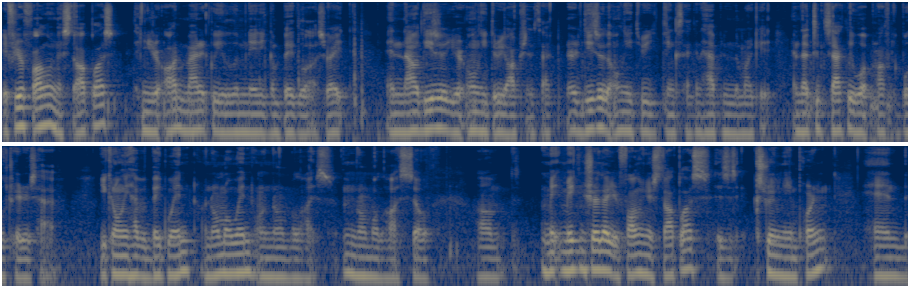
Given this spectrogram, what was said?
If you're following a stop loss, then you're automatically eliminating a big loss, right? And now these are your only three options that, or these are the only three things that can happen in the market, and that's exactly what profitable traders have. You can only have a big win, a normal win, or normal loss. Normal loss. So, um, ma- making sure that you're following your stop loss is extremely important. And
